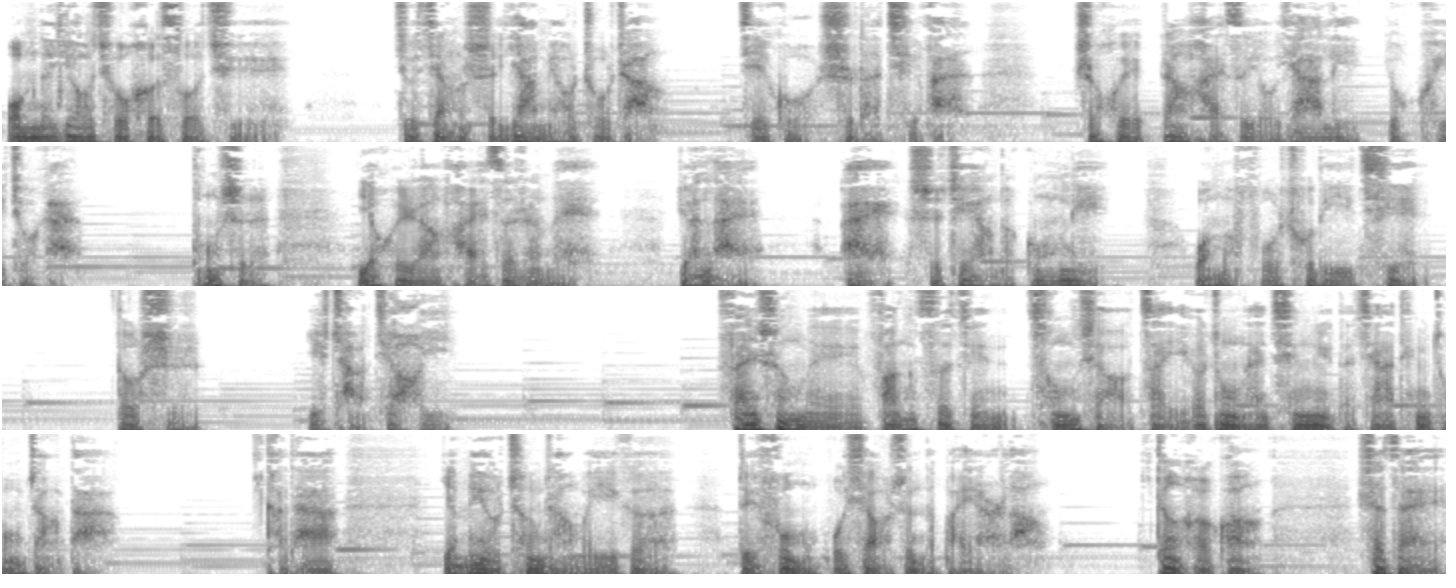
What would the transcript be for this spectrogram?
我们的要求和索取，就像是揠苗助长，结果适得其反，只会让孩子有压力、有愧疚感，同时，也会让孩子认为，原来爱是这样的功利。我们付出的一切，都是一场交易。樊胜美、方思锦从小在一个重男轻女的家庭中长大，可她也没有成长为一个对父母不孝顺的白眼狼，更何况是在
